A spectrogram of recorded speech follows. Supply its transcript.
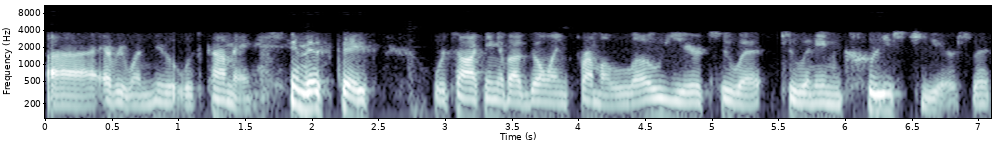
Uh, everyone knew it was coming. In this case, we're talking about going from a low year to a to an increased year. So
